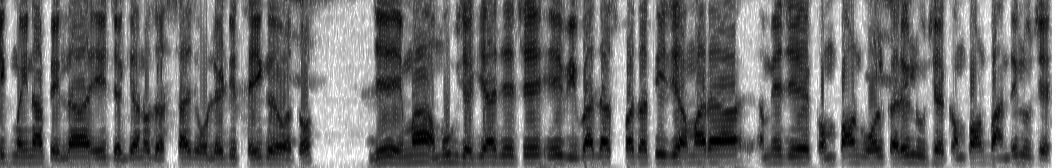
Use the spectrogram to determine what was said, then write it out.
એક મહિના પહેલાં એ જગ્યાનો દસ્તાવેજ ઓલરેડી થઈ ગયો હતો. જે એમાં અમુક જગ્યા જે છે એ વિવાદાસ્પદ હતી, જે અમારા, અમે જે કમ્પાઉન્ડ વોલ કરેલું છે કમ્પાઉન્ડ બાંધેલું છે,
